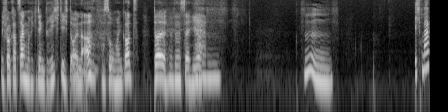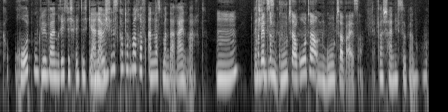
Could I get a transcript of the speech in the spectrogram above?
ich wollte gerade sagen, Marike denkt richtig doll nach. So, oh mein Gott, da das ist ja hier. Ähm, hm. Ich mag roten Glühwein richtig, richtig gerne. Mhm. Aber ich finde, es kommt auch immer drauf an, was man da reinmacht. Mhm. Weil ich Aber jetzt so ein guter roter und ein guter weißer. wahrscheinlich sogar ein Rot.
